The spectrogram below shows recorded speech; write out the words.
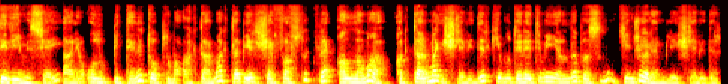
dediğimiz şey yani olup biteni topluma aktarmak da bir şeffaflık ve anlama, aktarma işlevidir ki bu denetimin yanında basının ikinci önemli işlevidir.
